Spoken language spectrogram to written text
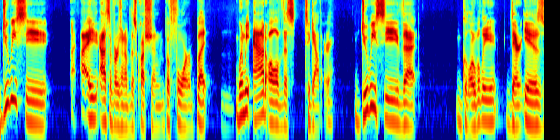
Do we see, I, I asked a version of this question before, but hmm. when we add all of this together, do we see that globally there is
